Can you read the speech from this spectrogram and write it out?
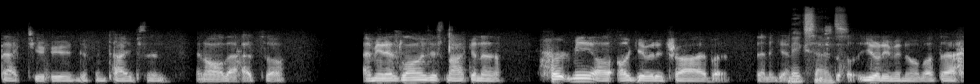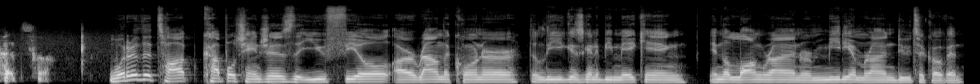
bacteria and different types and and all that. So I mean, as long as it's not gonna hurt me, I'll, I'll give it a try. But then again, makes sense. Still, you don't even know about that. So. What are the top couple changes that you feel are around the corner the league is going to be making in the long run or medium run due to COVID?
